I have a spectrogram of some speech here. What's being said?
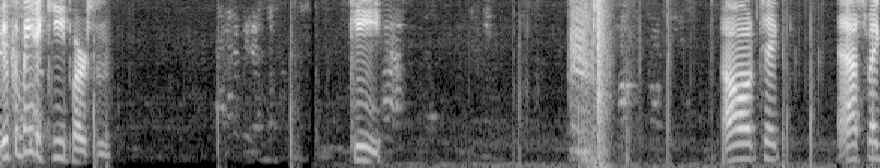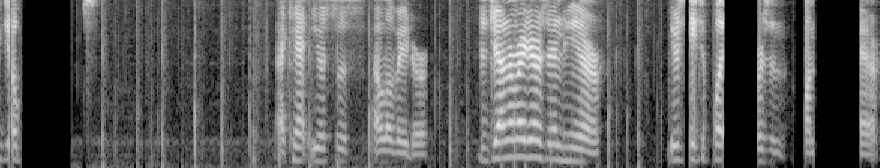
You can be the key person. Key. I'll take aspect Joe. I can't use this elevator. The generator's in here. You just need to play in on there.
